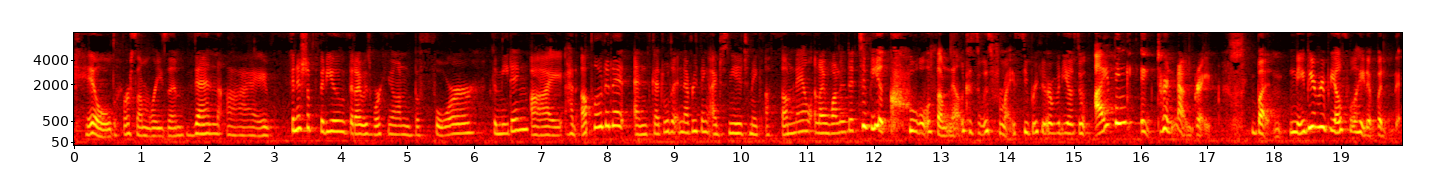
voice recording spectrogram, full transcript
killed for some reason. Then I finished up the video that I was working on before the meeting. I had uploaded it and scheduled it and everything. I just needed to make a thumbnail and I wanted it to be a cool thumbnail because it was for my superhero video. So I think it turned out great, but maybe everybody else will hate it, but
